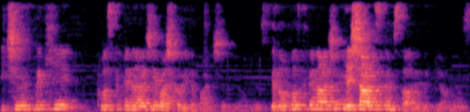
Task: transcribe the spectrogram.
içimizdeki pozitif enerjiyi başkalarıyla paylaşabiliyor muyuz? Ya da o pozitif enerjinin yeşermesine müsaade edebiliyor muyuz?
